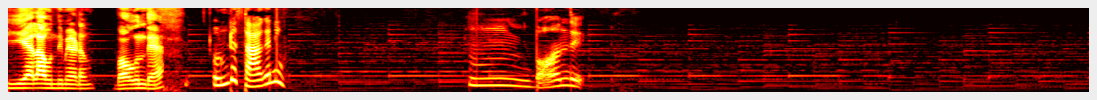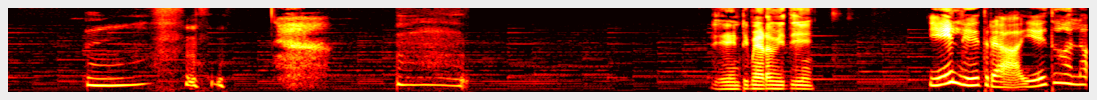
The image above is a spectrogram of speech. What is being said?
టీ ఎలా ఉంది మేడం? బాగుందా? ఉండు తాగని. మ్మ్, బాగుంది. ఏంటి మేడం ఇది? ఏం లేదురా ఏదో అలా.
